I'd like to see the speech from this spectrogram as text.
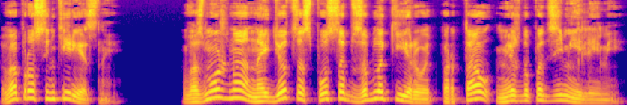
Вопрос интересный. Возможно, найдется способ заблокировать портал между подземельями.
